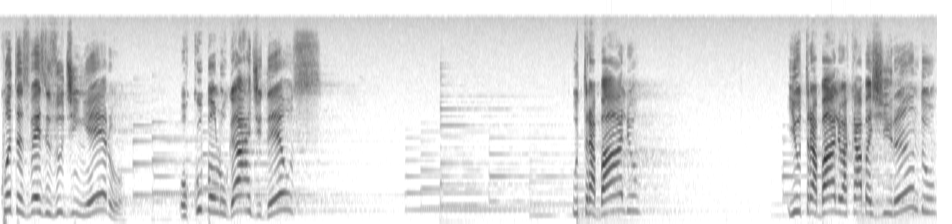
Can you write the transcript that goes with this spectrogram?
Quantas vezes o dinheiro ocupa o lugar de Deus? O trabalho, e o trabalho acaba girando,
